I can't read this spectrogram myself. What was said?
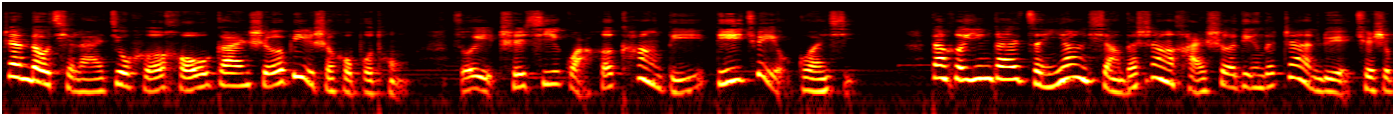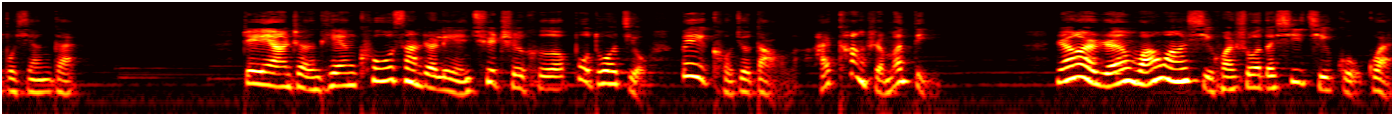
战斗起来就和喉干舌闭时候不同。所以吃西瓜和抗敌的确有关系，但和应该怎样想的上海设定的战略却是不相干。这样整天哭丧着脸去吃喝，不多久胃口就倒了，还抗什么敌？然而，人往往喜欢说的稀奇古怪，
